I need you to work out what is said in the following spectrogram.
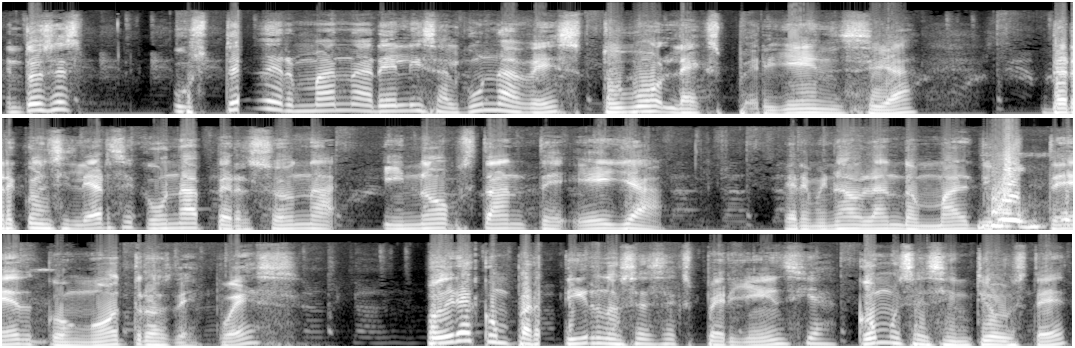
Entonces, ¿usted, hermana Arelis, alguna vez tuvo la experiencia de reconciliarse con una persona y no obstante ella terminó hablando mal de usted con otros después? ¿Podría compartirnos esa experiencia? ¿Cómo se sintió usted?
